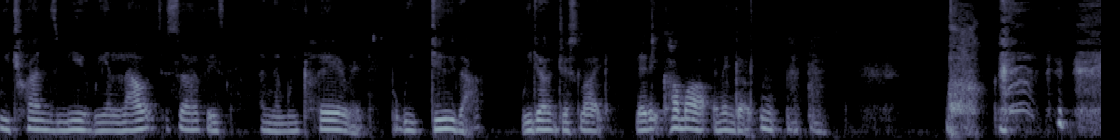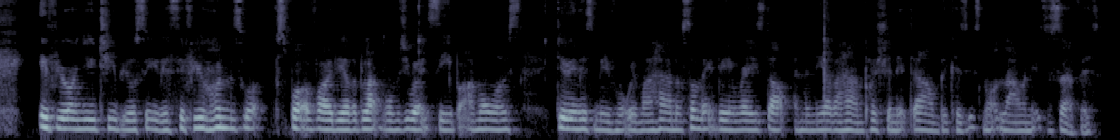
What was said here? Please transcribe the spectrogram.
We transmute, we allow it to surface and then we clear it. But we do that. We don't just like let it come up and then go. Mm, mm, mm. if you're on YouTube, you'll see this. If you're on Spotify, the other platforms, you won't see. But I'm almost doing this movement with my hand of something being raised up and then the other hand pushing it down because it's not allowing it to surface.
